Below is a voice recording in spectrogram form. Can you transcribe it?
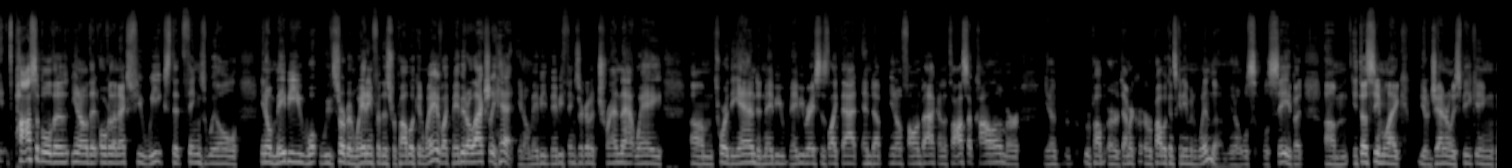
it's possible that you know that over the next few weeks that things will, you know, maybe what we've sort of been waiting for this Republican wave, like maybe it'll actually hit. You know, maybe maybe things are going to trend that way um, toward the end, and maybe maybe races like that end up you know falling back on the toss up column or you know, Repub- or Democrat or Republicans can even win them. You know, we'll we'll see. But um, it does seem like you know, generally speaking,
